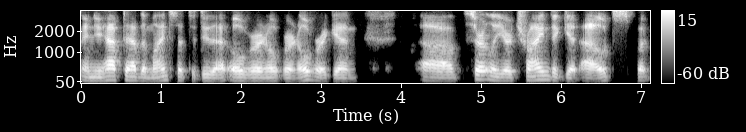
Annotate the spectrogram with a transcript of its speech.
and you have to have the mindset to do that over and over and over again. Uh, certainly, you're trying to get outs, but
